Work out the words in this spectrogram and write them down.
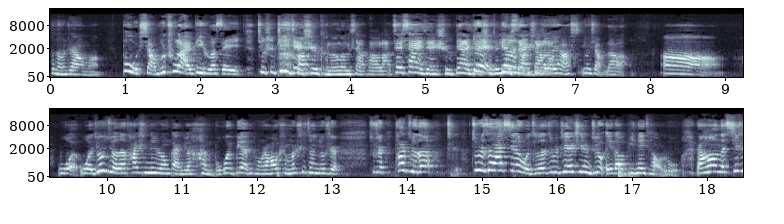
不能这样吗？不想不出来 B 和 C，就是这件事可能能想到了，在下一件事变了一件事就又想到了，又想不到了。啊，我我就觉得他是那种感觉很不会变通，然后什么事情就是就是他觉得只就是在他心里，我觉得就是这件事情只有 A 到 B 那条路，然后呢，其实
